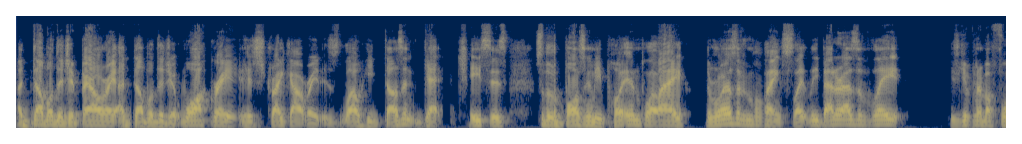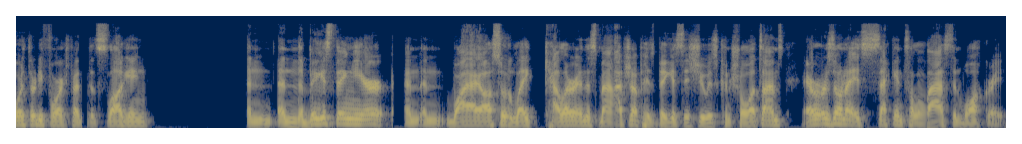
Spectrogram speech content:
A double digit barrel rate, a double digit walk rate. His strikeout rate is low. He doesn't get chases. So the ball's going to be put in play. The Royals have been playing slightly better as of late. He's given up a 434 expected slugging. And and the biggest thing here, and, and why I also like Keller in this matchup, his biggest issue is control at times. Arizona is second to last in walk rate.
